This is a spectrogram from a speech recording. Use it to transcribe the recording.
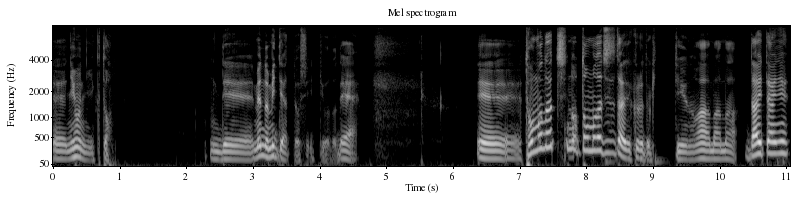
えー、日本に行くと。で面倒見てやってほしいっていうことで、えー、友達の友達伝いで来る時っていうのはまあまあ大体ね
